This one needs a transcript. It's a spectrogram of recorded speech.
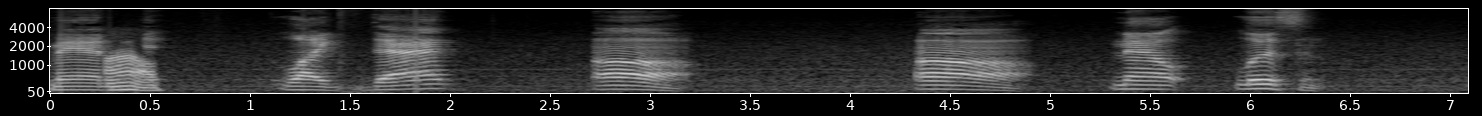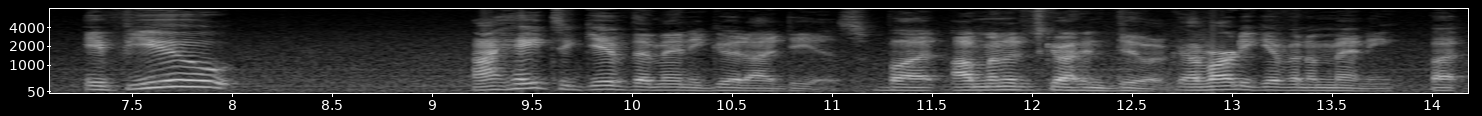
man, Wow. it- like that. Uh, uh. Now listen, if you I hate to give them any good ideas, but I'm gonna just go ahead and do it. I've already given them many, but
